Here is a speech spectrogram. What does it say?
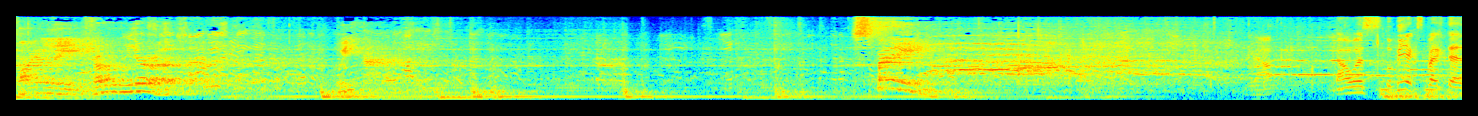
Finally, from Europe, we have Spain. Yeah, that was to be expected.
